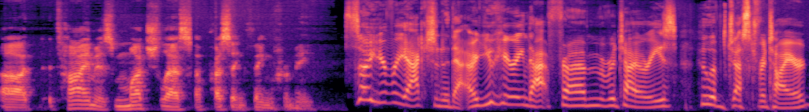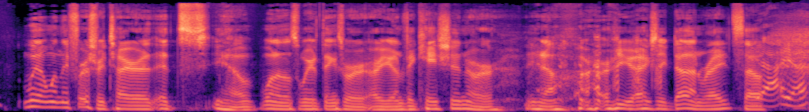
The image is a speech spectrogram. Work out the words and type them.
Uh, time is much less a pressing thing for me. So, your reaction to that? Are you hearing that from retirees who have just retired? Well, when they first retire, it's you know one of those weird things where are you on vacation or you know are you actually done, right? So yeah, yeah.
